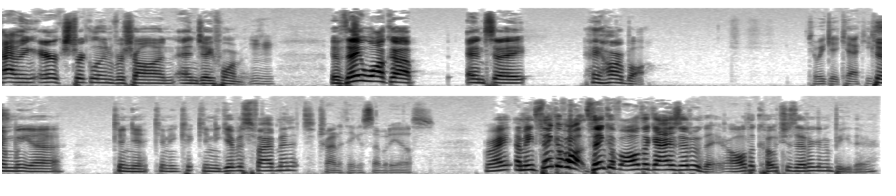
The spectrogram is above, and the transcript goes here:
having Eric Strickland, Vershawn, and Jay Foreman. Mm-hmm. If they walk up and say, "Hey, Harbaugh, Can we get khakis? can we? Uh, can you? Can you? Can you give us five minutes?" trying to think of somebody else. Right. I mean, think of all. Think of all the guys that are there. All the coaches that are going to be there.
